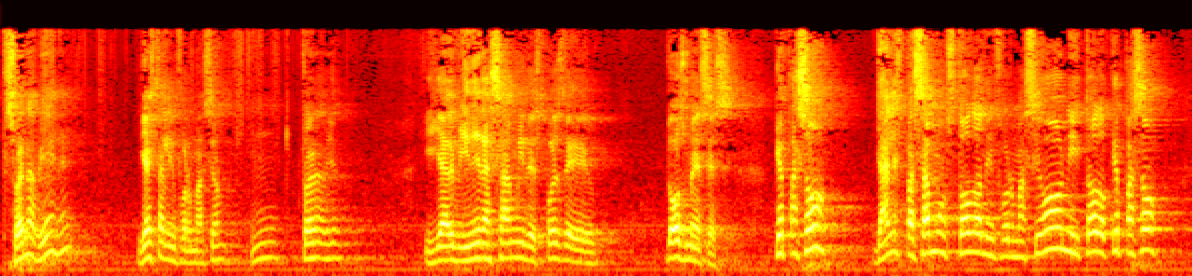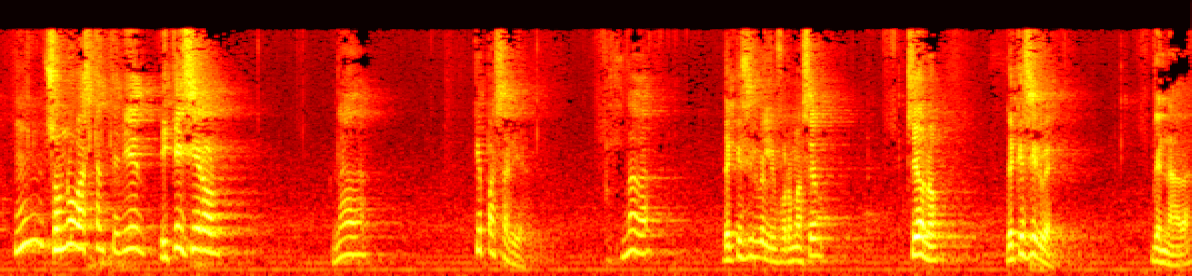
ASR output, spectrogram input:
suena bien, ¿eh? Ya está la información. Mm, bien. Y ya viniera Sammy después de dos meses. ¿Qué pasó? Ya les pasamos toda la información y todo. ¿Qué pasó? Mm, sonó bastante bien. ¿Y qué hicieron? Nada. ¿Qué pasaría? Pues nada. ¿De qué sirve la información? ¿Sí o no? ¿De qué sirve? De nada.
